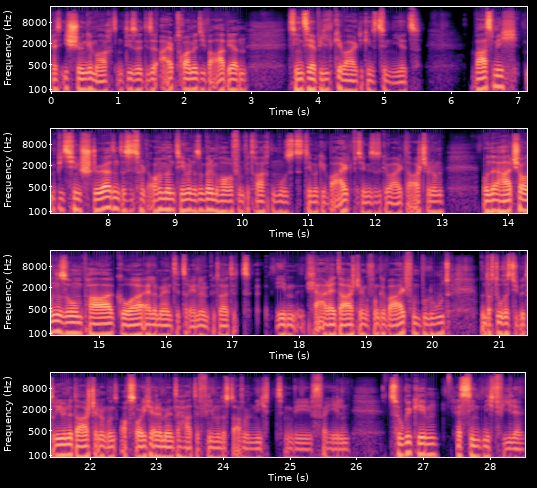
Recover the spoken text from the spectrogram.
es ist schön gemacht und diese, diese Albträume, die wahr werden, sind sehr bildgewaltig inszeniert. Was mich ein bisschen stört, und das ist halt auch immer ein Thema, das man bei einem Horrorfilm betrachten muss, das Thema Gewalt bzw. Gewaltdarstellung. Und er hat schon so ein paar Gore-Elemente drinnen, bedeutet eben klare Darstellung von Gewalt, von Blut und auch durchaus die übertriebene Darstellung und auch solche Elemente hat der Film und das darf man nicht irgendwie verhehlen. Zugegeben, es sind nicht viele.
